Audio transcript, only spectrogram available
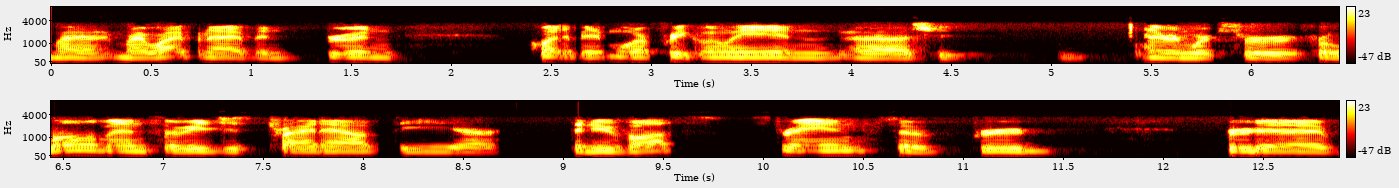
my my wife and I have been brewing quite a bit more frequently, and uh, she Erin works for for Lallemand, so we just tried out the uh, the new Voss strain. So brewed brewed a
